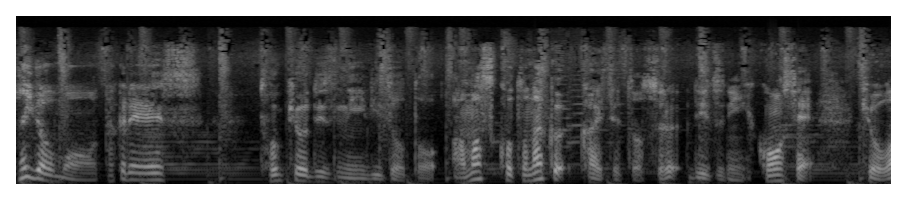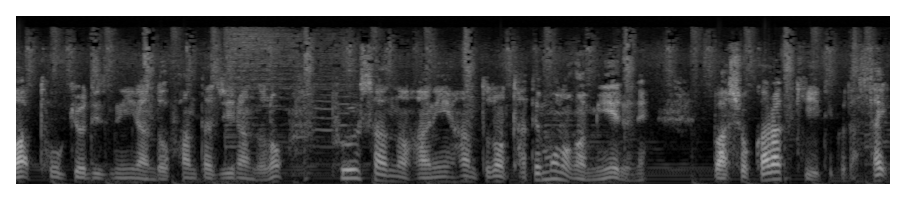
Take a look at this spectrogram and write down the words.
はいどうも、タクです。東京ディズニーリゾートを余すことなく解説をするディズニー副音声。今日は東京ディズニーランドファンタジーランドのプーさんのハニーハントの建物が見えるね、場所から聞いてください。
